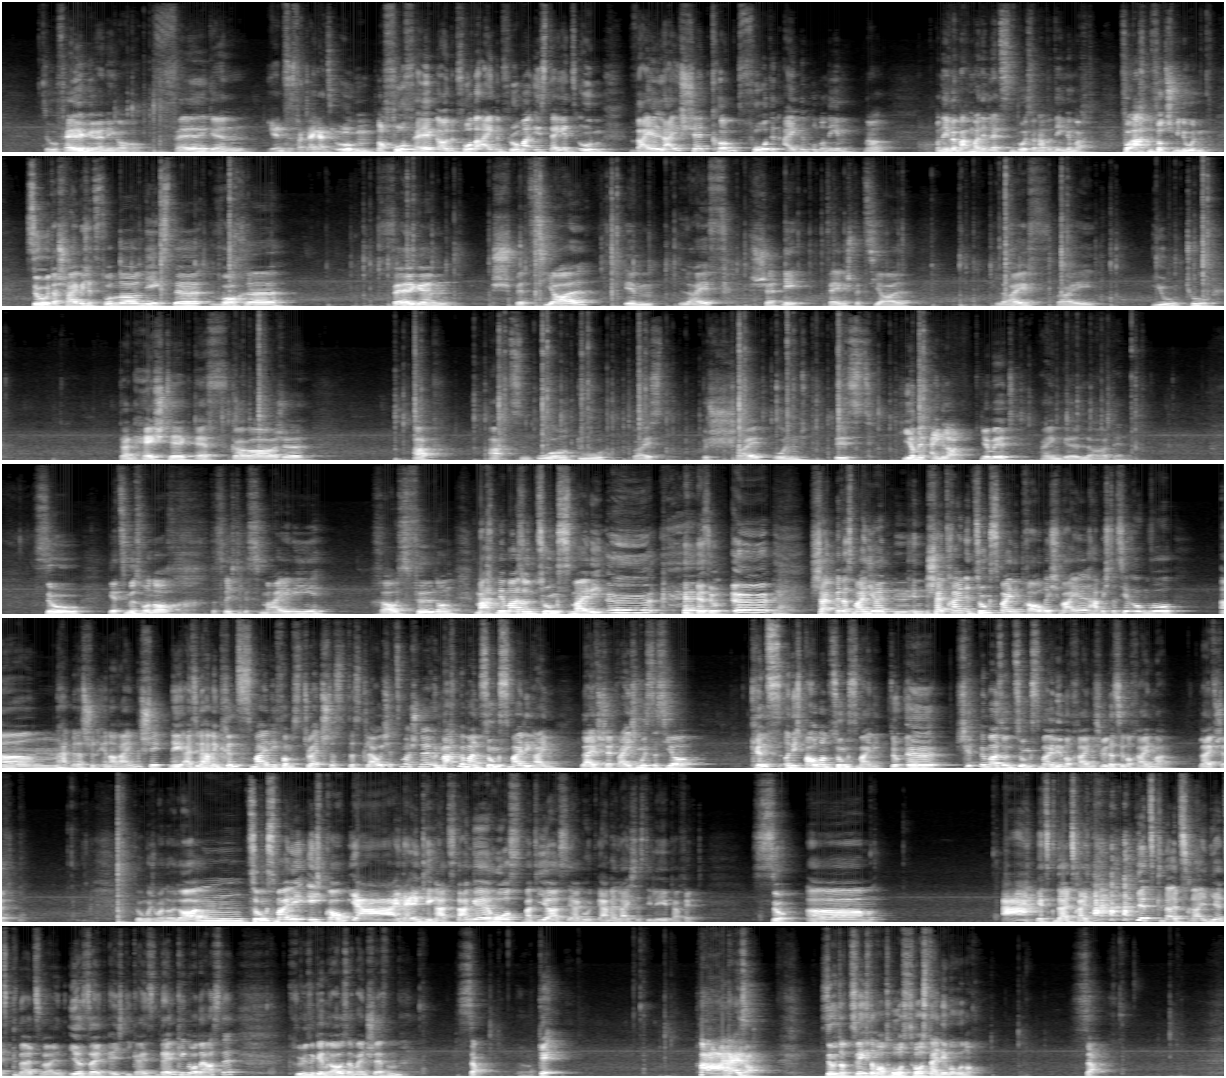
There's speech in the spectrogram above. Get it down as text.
So, Felgenrenninger. Felgen. Jens ist da gleich ganz oben. Noch vor Felgenaudit, vor der eigenen Firma ist der Jens oben. Weil Live-Chat kommt vor den eigenen Unternehmen. Ne? Und ne, wir machen mal den letzten Post. Wann hat er den gemacht? Vor 48 Minuten. So, da schreibe ich jetzt drunter. Nächste Woche Felgen Spezial im Live-Chat. Ne, Felgen Spezial live bei YouTube. Dann Hashtag F-Garage ab 18 Uhr. Du weißt Bescheid und bist hiermit eingeladen. Hiermit eingeladen. So, jetzt müssen wir noch das richtige Smiley rausfiltern. Macht mir mal so ein Zung-Smiley. So, äh. Schreibt mir das mal hier in, in den Chat rein. Ein Zung-Smiley brauche ich, weil, habe ich das hier irgendwo? Ähm, hat mir das schon einer reingeschickt? Ne, also wir haben ein Grins-Smiley vom Stretch, das, das klaue ich jetzt mal schnell. Und macht mir mal ein Zung-Smiley rein, Live-Chat, weil ich muss das hier grins und ich brauche noch ein Zung-Smiley. So, äh, schickt mir mal so ein Zung-Smiley noch rein. Ich will das hier noch reinmachen. Live-Chat. So, muss ich mal neu laden. Zung-Smiley, ich brauche... Ja, King hat's. Danke, Horst, Matthias. Sehr gut. Wir haben ein leichtes Delay. Perfekt. So, ähm... Ah, jetzt knallt's rein. jetzt knallt's rein. Jetzt knallt's rein. Ihr seid echt die Geisten. King war der Erste. Grüße gehen raus an meinen Steffen. So, okay. Ha, da ist er. So, der zweite Wort Horst. Horst, dein nehmen wir noch. So.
